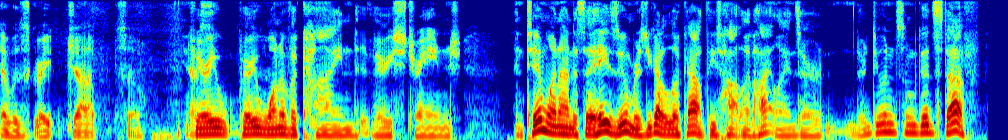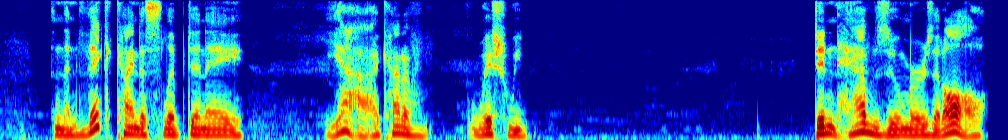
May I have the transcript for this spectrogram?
It was a great job. So yes. very very one of a kind, very strange. And Tim went on to say, "Hey Zoomers, you got to look out. These hot lead hotlines are they're doing some good stuff." And then Vic kind of slipped in a, "Yeah, I kind of wish we didn't have Zoomers at all."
